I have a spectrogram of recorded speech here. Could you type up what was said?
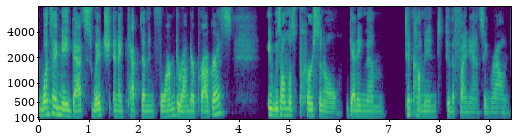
Once I made that switch and I kept them informed around our progress, it was almost personal getting them to come into the financing round.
